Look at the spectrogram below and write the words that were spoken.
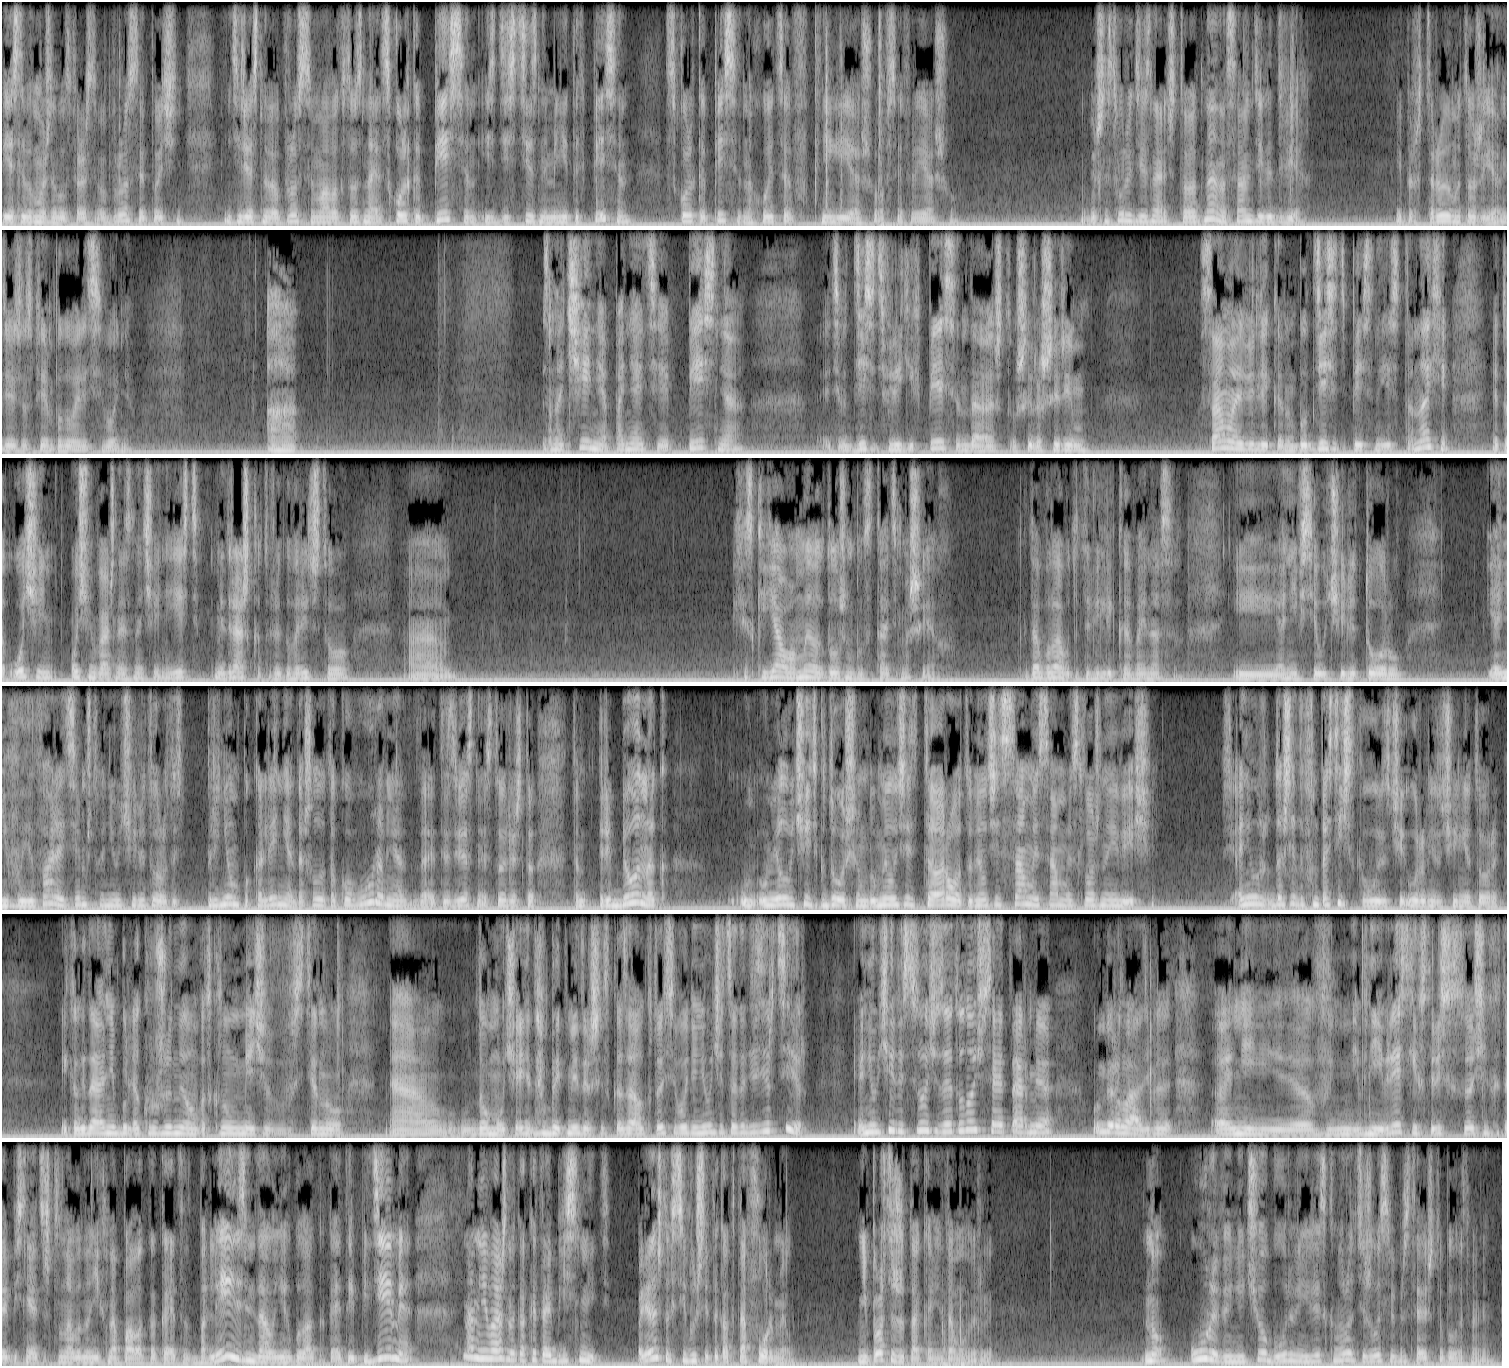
если бы можно было спрашивать вопросы, это очень интересный вопрос, и мало кто знает. Сколько песен из десяти знаменитых песен, сколько песен находится в книге Яшуа, в Сефер Яшуа? Большинство людей знают, что одна, на самом деле две. И про вторую мы тоже, я надеюсь, успеем поговорить сегодня. А значение понятия песня, эти вот десять великих песен, да, что Шира Ширим – самое великое, но был 10 песен есть в Танахе, это очень, очень важное значение. Есть мидраж, который говорит, что э, Хискияу Амелах должен был стать Машех. Когда была вот эта великая война, и они все учили Тору, и они воевали тем, что они учили Тору. То есть при нем поколение дошло до такого уровня, да, это известная история, что там ребенок умел учить к дошим, умел учить Тарот, умел учить самые-самые сложные вещи – они дошли до фантастического уровня изучения Торы. И когда они были окружены, он воткнул меч в стену э, дома учения, там Бейт Мидриш, и сказал, кто сегодня не учится, это дезертир. И они учились всю ночь, за эту ночь вся эта армия умерла. Типа, э, не, в, в нееврейских исторических источниках это объясняется, что на, на них напала какая-то болезнь, да, у них была какая-то эпидемия. Нам не важно, как это объяснить. Понятно, что Всевышний это как-то оформил. Не просто же так они там умерли. Но уровень учебы, уровень еврейского народа, тяжело себе представить, что был в этот момент.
